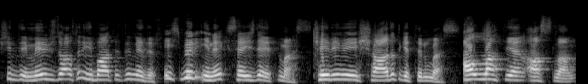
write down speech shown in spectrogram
Şimdi mevcudatın ibadeti nedir? Hiçbir inek secde etmez. Kelime-i şehadet getirmez. Allah diyen aslan,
